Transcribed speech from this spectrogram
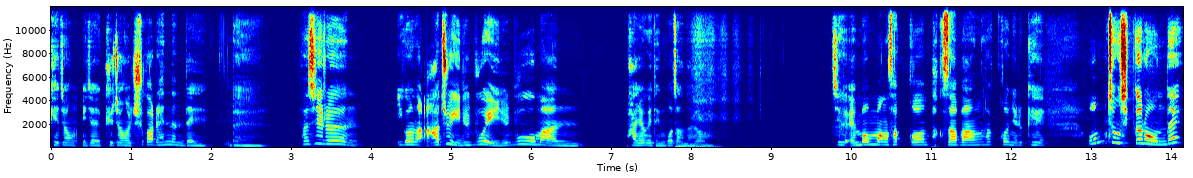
개정 이제 규정을 추가를 했는데 네. 사실은 이건 아주 일부의 일부만 반영이 된 거잖아요. 지금 엠번방 사건, 박사방 사건 이렇게 엄청 시끄러운데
